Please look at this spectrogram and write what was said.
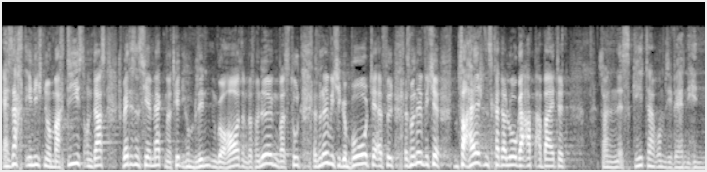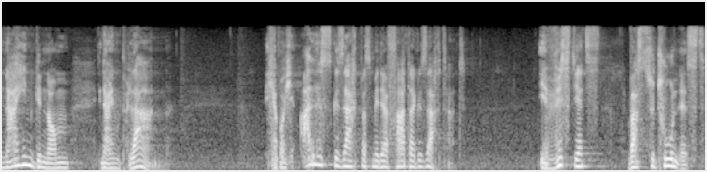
Er sagt ihnen nicht nur, mach dies und das. Spätestens hier merkt man, es geht nicht um blinden Gehorsam, dass man irgendwas tut, dass man irgendwelche Gebote erfüllt, dass man irgendwelche Verhaltenskataloge abarbeitet, sondern es geht darum, sie werden hineingenommen in einen Plan. Ich habe euch alles gesagt, was mir der Vater gesagt hat. Ihr wisst jetzt, was zu tun ist.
